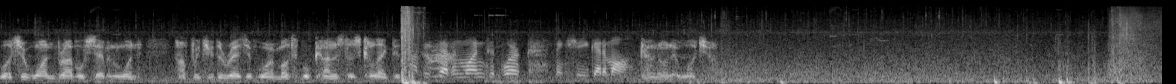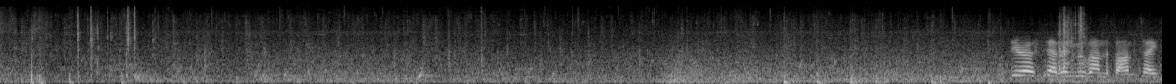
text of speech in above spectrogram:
Watcher 1, Bravo 7-1. Halfway through the reservoir, multiple canisters collected. Copy 7-1, good work. Make sure you get them all. Count on it, Watcher. Zero 07, move on the bomb sites.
